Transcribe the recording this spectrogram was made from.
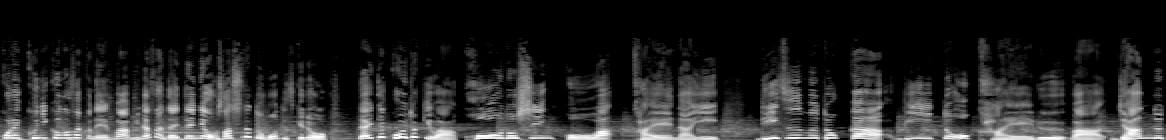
これ、苦肉の策ね、まあ皆さん大体ね、お察しだと思うんですけど、大体こういう時は、コード進行は変えない、リズムとかビートを変える、まあ、ジャンル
